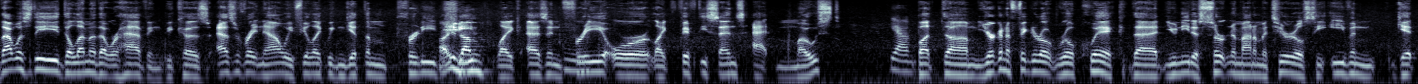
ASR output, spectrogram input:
that was the dilemma that we're having because as of right now, we feel like we can get them pretty Are you cheap, like as in free or like 50 cents at most. yeah. But um, you're going to figure out real quick that you need a certain amount of materials to even get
